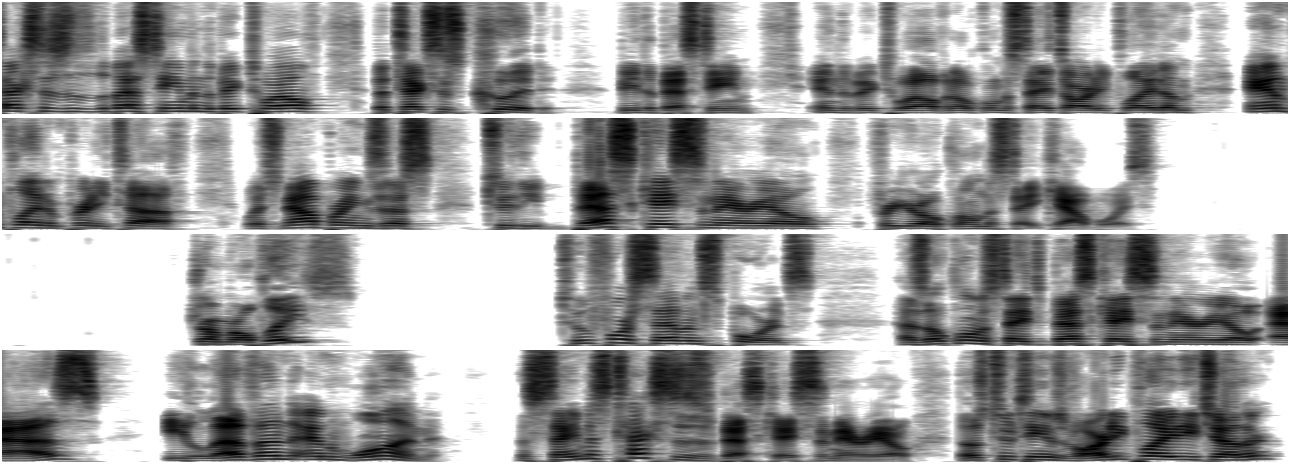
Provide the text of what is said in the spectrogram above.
Texas is the best team in the Big 12, but Texas could be the best team in the Big 12. And Oklahoma State's already played them and played them pretty tough, which now brings us to the best case scenario for your Oklahoma State Cowboys. Drum roll, please. 247 Sports has Oklahoma State's best case scenario as 11 and 1. The same as Texas's best case scenario. Those two teams have already played each other.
